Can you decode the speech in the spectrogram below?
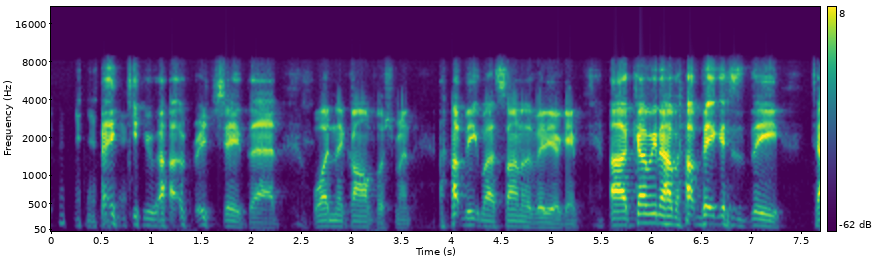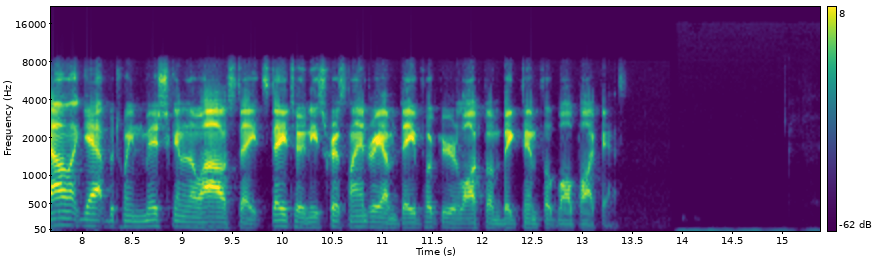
thank you. I appreciate that. What an accomplishment! I beat my son in the video game. Uh, coming up, how big is the talent gap between Michigan and Ohio State? Stay tuned. He's Chris Landry. I'm Dave Hooker. You're locked on Big Ten Football Podcast.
